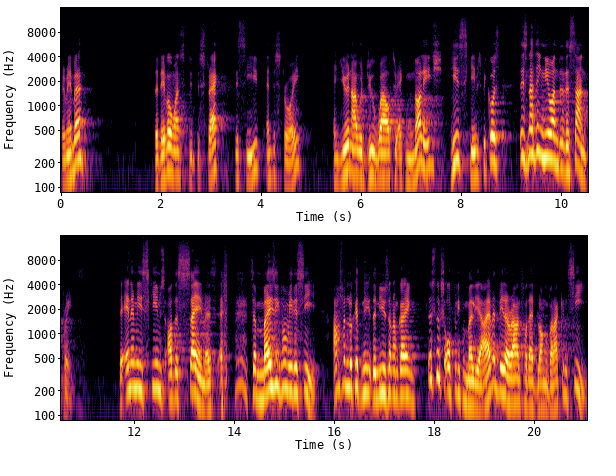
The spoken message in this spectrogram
Remember? The devil wants to distract, deceive, and destroy. And you and I would do well to acknowledge his schemes because there's nothing new under the sun, friends. The enemy's schemes are the same. It's amazing for me to see. I often look at the news and I'm going, this looks awfully familiar. I haven't been around for that long, but I can see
